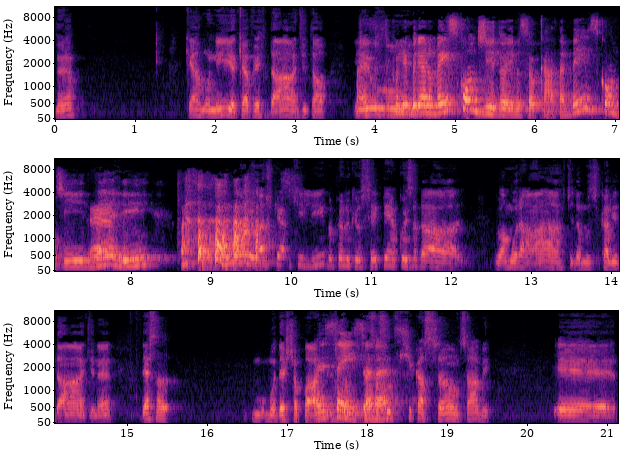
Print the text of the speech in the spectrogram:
né? Quer harmonia, quer a verdade e tal. Mas eu... fica o libriano bem escondido aí no seu caso, tá bem escondido, é... bem ali. Eu acho que, que Libra, pelo que eu sei, tem a coisa da, do amor à arte, da musicalidade, né? Dessa modéstia parte, essência, dessa né? sofisticação, sabe? É...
